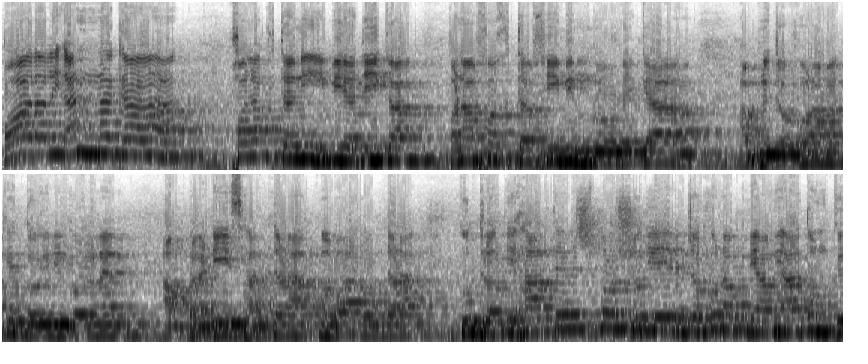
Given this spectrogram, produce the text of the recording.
অরালি আন্নাকা খলাকতানি বিয়াদিকা ওয়া নাফাখতা ফি মিন রূহিকা। আপনি যখন আমাকে তৈরি করলেন আপনার নিজ হাত দ্বারা মোবারক দ্বারা কুদরতি হাতের স্পর্শ দিয়ে যখন আপনি, আমি আদমকে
